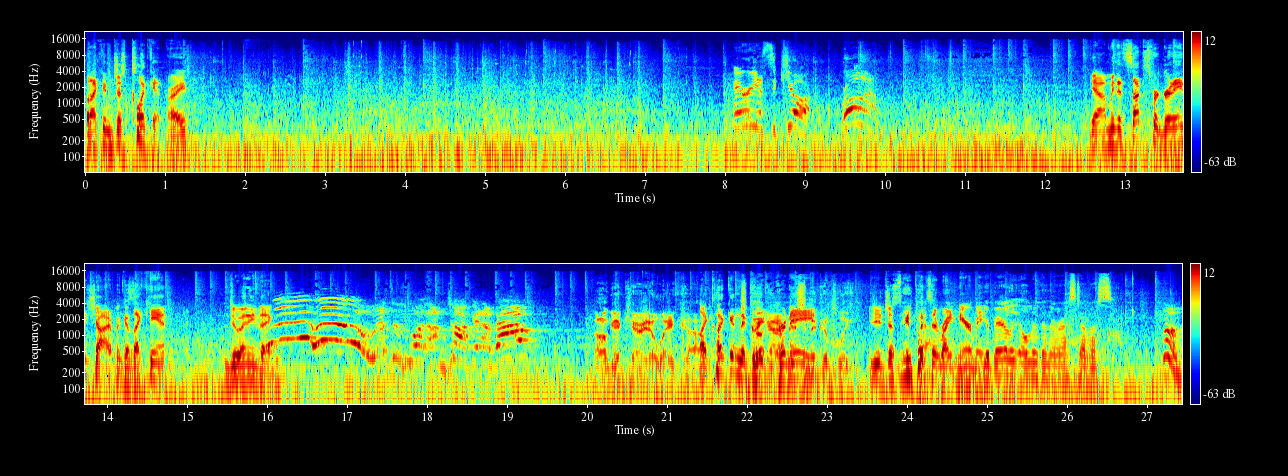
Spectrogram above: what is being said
But I can just click it, right? Area secure. Roll out. Yeah, I mean, it sucks for grenade shot because I can't do anything. Woo! This is what I'm talking about! Don't get carried away, Cub. Like clicking the Still gr- got a mission grenade, to complete. it just it puts it right near me. You're barely older than the rest of us. Huh.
